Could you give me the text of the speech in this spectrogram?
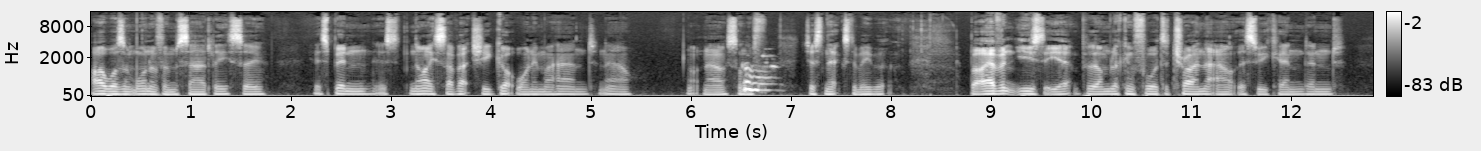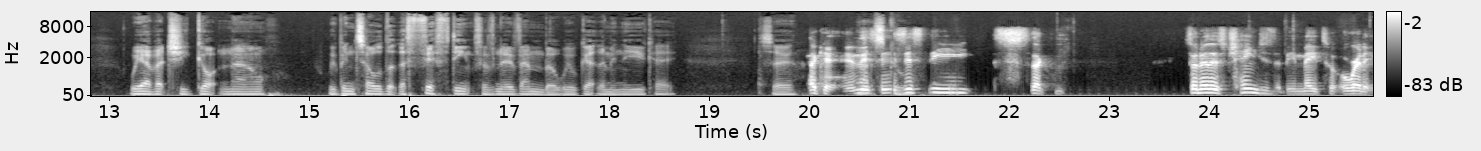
I wasn't one of them sadly. So it's been it's nice. I've actually got one in my hand now. Not now, it's on the, f- just next to me, but but I haven't used it yet. But I'm looking forward to trying that out this weekend, and we have actually got now. We've been told that the 15th of November we'll get them in the UK. So Okay, this That's is this the like? So no, there's changes that have been made to it already.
